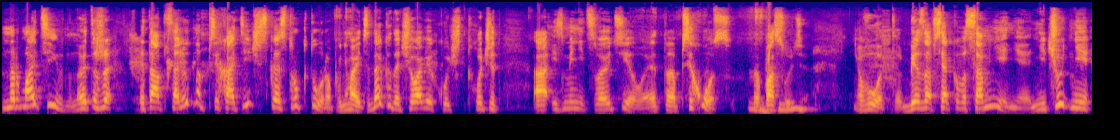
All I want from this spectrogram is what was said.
нормативно. Но это же это абсолютно психотическая структура, понимаете, да, когда человек хочет, хочет а, изменить свое тело. Это психоз, по сути. Вот, безо всякого сомнения. Ничуть не...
